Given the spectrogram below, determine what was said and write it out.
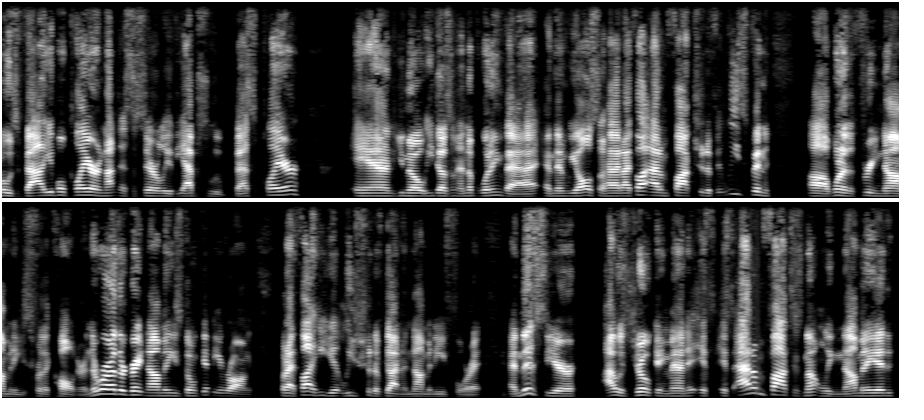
most valuable player and not necessarily the absolute best player. And, you know, he doesn't end up winning that. And then we also had, I thought Adam Fox should have at least been uh, one of the three nominees for the Calder. And there were other great nominees, don't get me wrong, but I thought he at least should have gotten a nominee for it. And this year, I was joking, man. If if Adam Fox is not only nominated,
